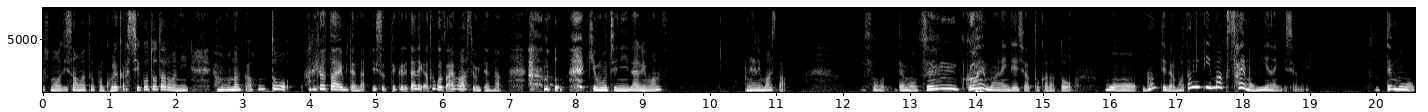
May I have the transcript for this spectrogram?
そのおじさんは多分これから仕事だろうにもうなんか本当ありがたいみたいなゆすってくれてありがとうございますみたいなあの気持ちになります。なりました。そう。でもすんごい満員電車とかだともう何て言うんだろうマタニティマークさえも見えないんですよね。そう。でも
